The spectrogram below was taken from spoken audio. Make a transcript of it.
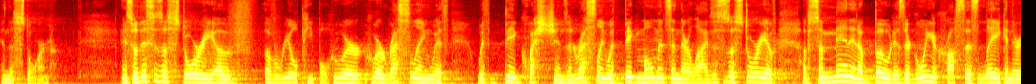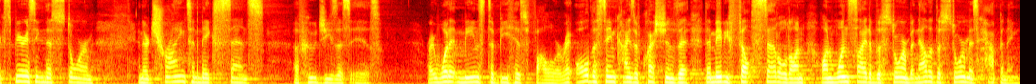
in the storm. And so this is a story of, of real people who are, who are wrestling with with big questions and wrestling with big moments in their lives. This is a story of, of some men in a boat as they're going across this lake and they're experiencing this storm and they're trying to make sense of who Jesus is, right? What it means to be his follower, right? All the same kinds of questions that, that maybe felt settled on, on one side of the storm, but now that the storm is happening,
